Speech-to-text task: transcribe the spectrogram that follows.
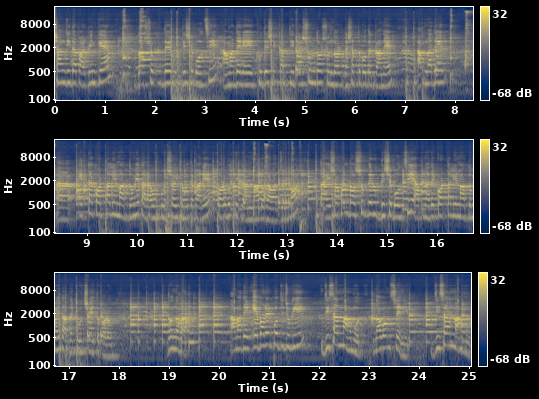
সঞ্জিদা পারভিনকে দর্শকদের উদ্দেশ্যে বলছি, আমাদের এই ক্ষুদে শিক্ষার্থীদের সুন্দর সুন্দর দেশাত্মবোধক গানের আপনাদের একটা করতালির মাধ্যমে তারা উৎসাহিত হতে পারে পরবর্তী গান ভালো গাওয়ার জন্য। তাই সকল দর্শকদের উদ্দেশ্যে বলছি, আপনাদের করতালির মাধ্যমে তাদেরকে উৎসাহিত করুন। ধন্যবাদ। আমাদের এবারের প্রতিযোগী জিসান মাহমুদ, নবম শ্রেণি জিসান মাহমুদ।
